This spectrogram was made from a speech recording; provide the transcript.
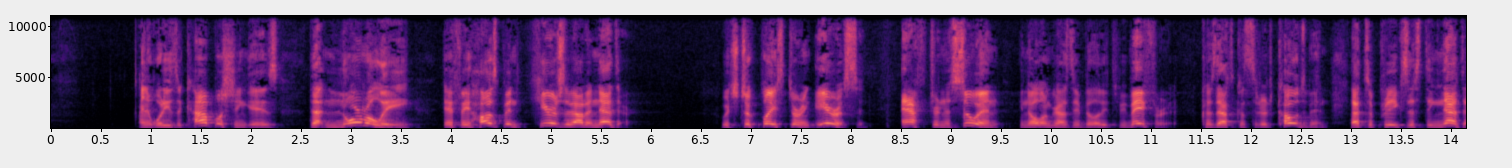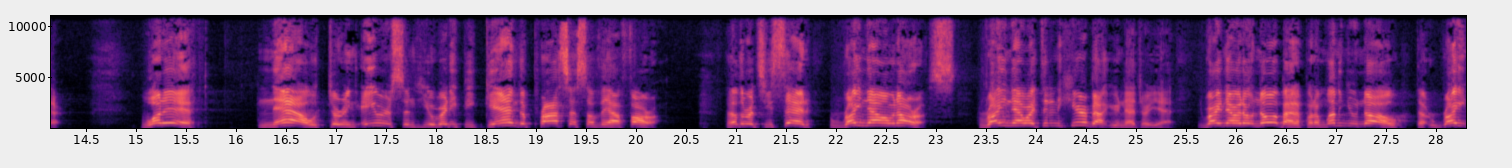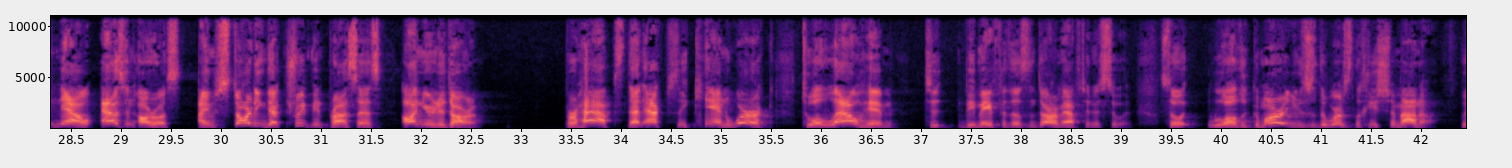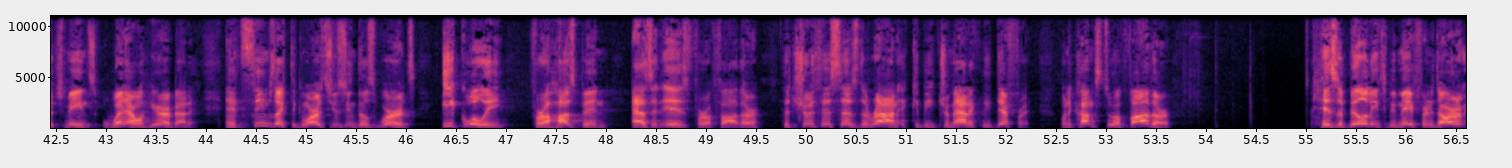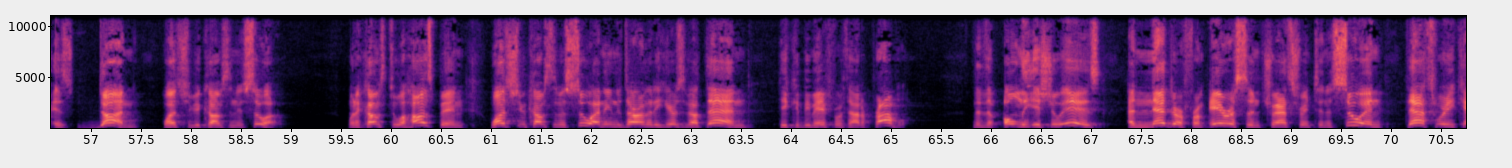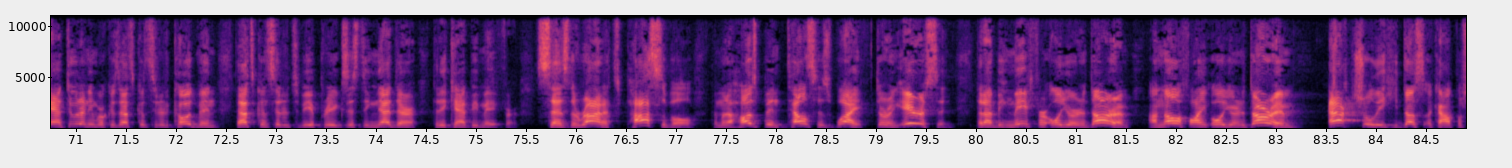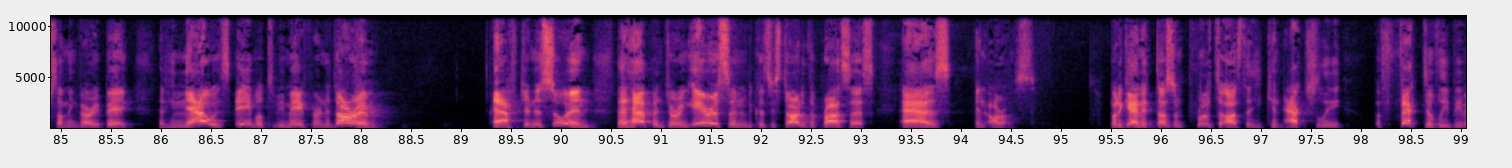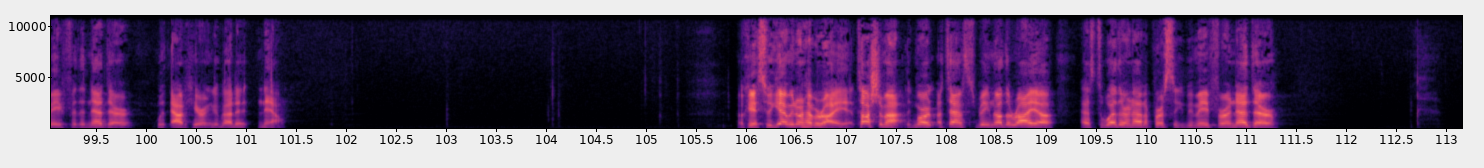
And what he's accomplishing is that normally, if a husband hears about a neder, which took place during Erison, after Nesuin, he no longer has the ability to be made for it because that's considered kodman. That's a pre-existing neder. What if now during Erison he already began the process of the afara? In other words, he said, right now I'm an aros. Right now I didn't hear about your neder yet. Right now I don't know about it, but I'm letting you know that right now, as an aros, I am starting that treatment process on your nedarim. Perhaps that actually can work to allow him to be made for those nedarim after Nisuin. So while the Gemara uses the words Lachish Shemana, which means when I will hear about it, and it seems like the Gemara is using those words equally for a husband as it is for a father, the truth is, says the Ran, it could be dramatically different. When it comes to a father, his ability to be made for Nadarim is done once she becomes a Nisua. When it comes to a husband, once she becomes a Nisua, any Nadarim that he hears about then, he can be made for without a problem. Then the only issue is a neder from Erison transferring to Nesuin, that's where he can't do it anymore because that's considered kodman. That's considered to be a pre-existing neder that he can't be made for. Says the Ran, it's possible that when a husband tells his wife during Erison that I'm being made for all your nadarim, I'm nullifying all your nadarim, actually he does accomplish something very big. That he now is able to be made for nadarim after Nesuin that happened during Erison because he started the process as an Aros. But again, it doesn't prove to us that he can actually effectively be made for the neder without hearing about it now. Okay, so again, we don't have a raya yet. Tashema, the Gemara attempts to bring another raya as to whether or not a person can be made for a neder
